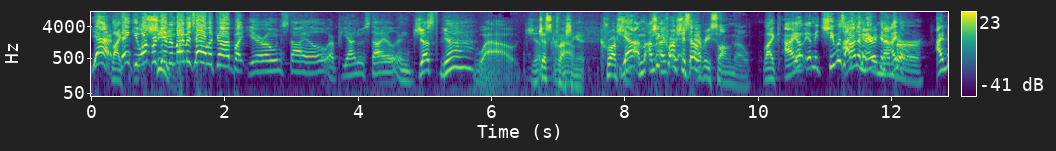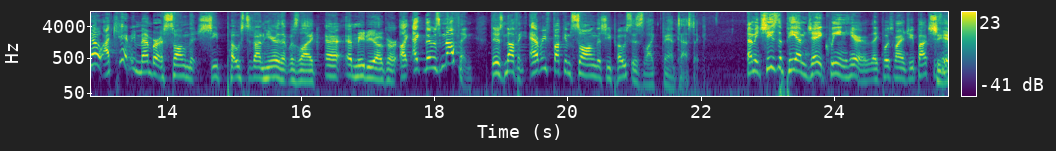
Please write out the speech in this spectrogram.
Yeah, Like, thank you. Unforgiven she- by Metallica, but your own style or piano style, and just Yeah. wow, just, just crushing wow. it, crushing. Yeah. I'm- I'm- she crushes so- every song though. Like I, You know, I mean, she was I on can't American remember, Idol. I know. I can't remember a song that she posted on here that was like eh, eh, mediocre. Like I, there was nothing. There's nothing. Every fucking song that she posts is like fantastic. I mean, she's the PMJ queen here, like Postmodern Jukebox. She's She the, the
